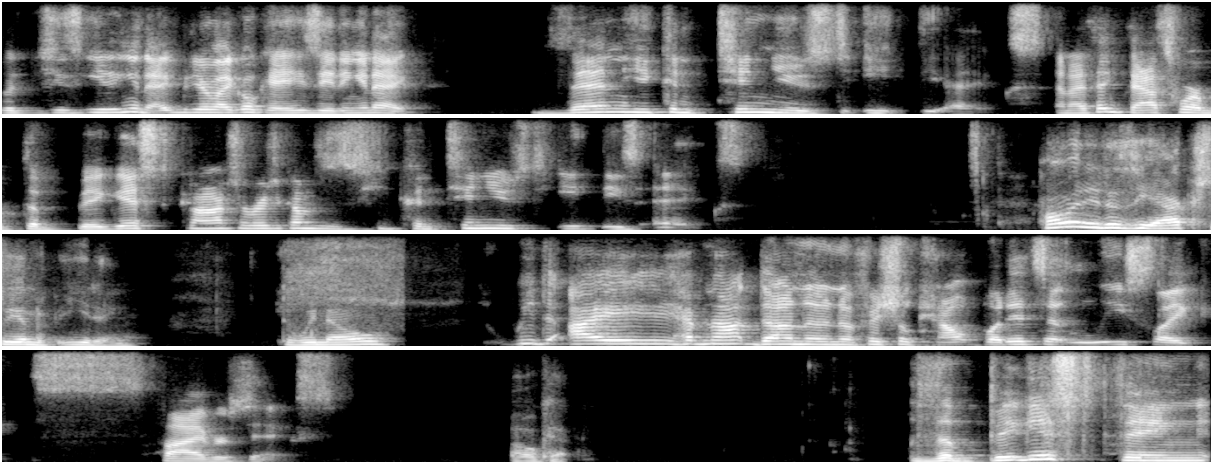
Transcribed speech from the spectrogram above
but he's eating an egg, but you're like, okay, he's eating an egg. Then he continues to eat the eggs. And I think that's where the biggest controversy comes is he continues to eat these eggs. How many does he actually end up eating? Do we know? We I have not done an official count, but it's at least like five or six. Okay. The biggest thing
